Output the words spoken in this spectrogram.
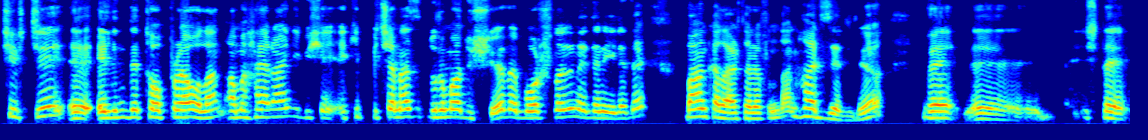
çiftçi e, elinde toprağı olan ama herhangi bir şey ekip biçemez duruma düşüyor ve borçları nedeniyle de bankalar tarafından haciz ediliyor ve e, işte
